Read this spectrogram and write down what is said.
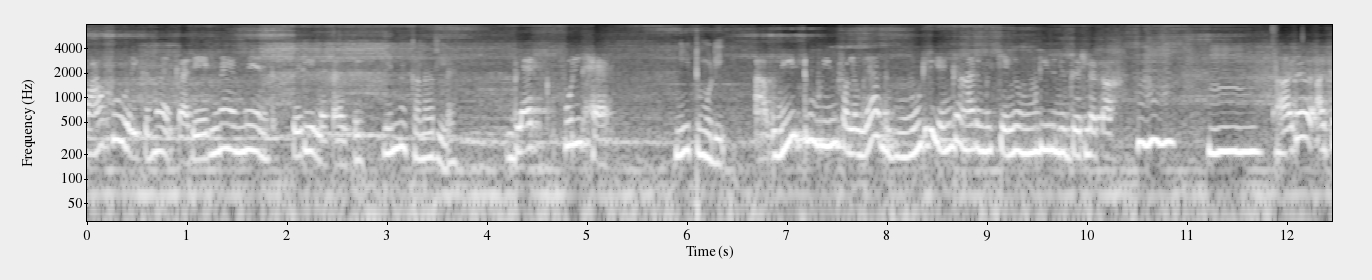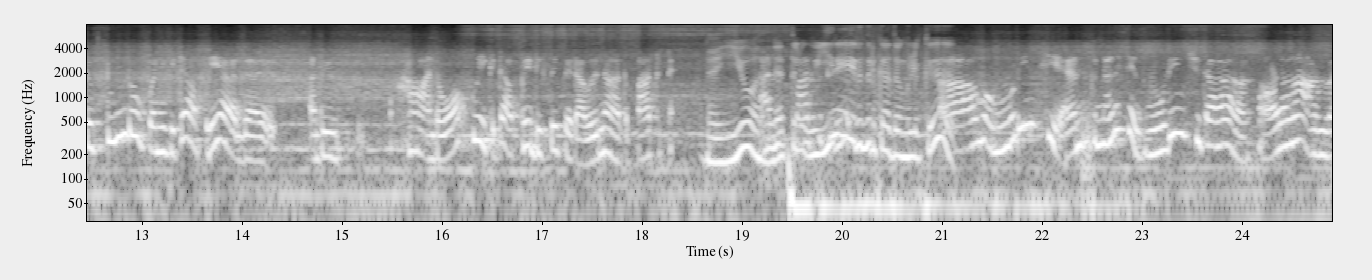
பாபு வரைக்கும் தான் இருக்கு. அது என்னன்னு எனக்கு தெரியல அது என்ன கலரில் பிளாக் ஃபுல் ஹேர் நீட்டு முடி. நீட்டு முடியும்னு சொல்ல முடியாது. அது முடி எங்க ஆரம்பிச்சு எங்க முடியுதுன்னு தெரியலக்கா அது அது துண்டோ பண்ணிக்கிட்டு அப்படியே அந்த அது அந்த வாக்வே கிட்ட அப்படியே டிசப்பியர் ஆகுது. நான் அதை பார்த்துட்டேன். ஐயோ அந்த நேரத்தில் உயிரே இருந்திருக்காது உங்களுக்கு. ஆமா முடிஞ்சு. எனக்கு நினைச்சேன் முடிஞ்சுதா? அவ்வளவுதான் அந்த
